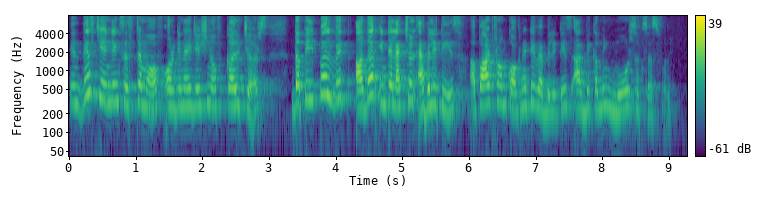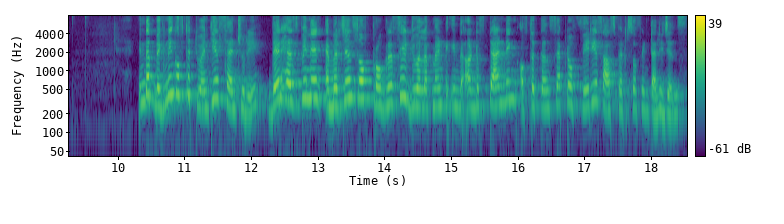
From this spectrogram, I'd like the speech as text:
In this changing system of organization of cultures, the people with other intellectual abilities apart from cognitive abilities are becoming more successful. In the beginning of the 20th century, there has been an emergence of progressive development in the understanding of the concept of various aspects of intelligence.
